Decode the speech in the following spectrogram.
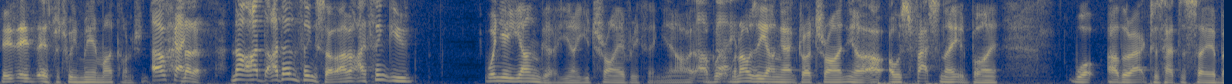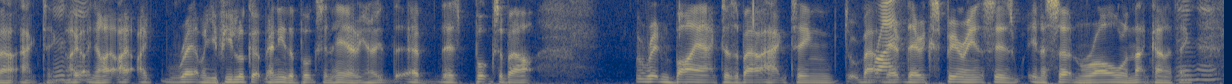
it, it, it's between me and my conscience. Okay. No, no, no. I, I don't think so. I, mean, I think you, when you're younger, you know, you try everything. You know, I, I- when I was a young actor, I tried. You know, I, I was fascinated by what other actors had to say about acting. Mm-hmm. I, you know, I, I read. I mean, if you look at any of the books in here, you know, th- uh, there's books about written by actors about acting, about their, their experiences in a certain role and that kind of thing. Mm-hmm.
